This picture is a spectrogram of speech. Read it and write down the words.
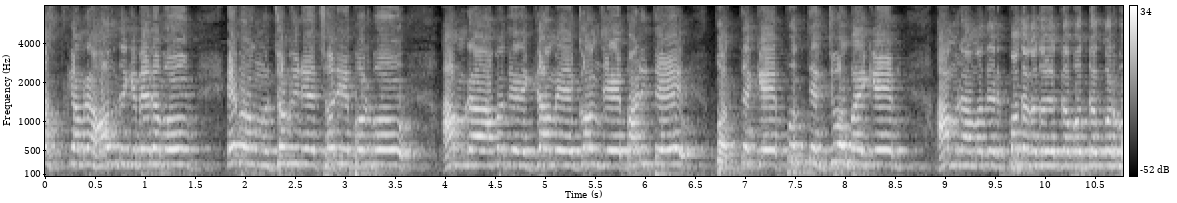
আজকে আমরা হল থেকে বেরোবো এবং জমিনে ছড়িয়ে পড়ব। আমরা আমাদের গ্রামে, গঞ্জে, বাড়িতে প্রত্যেকে, প্রত্যেক যুবক ভাইকে আমরা আমাদের পতাকা ঐক্যবদ্ধ করব।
